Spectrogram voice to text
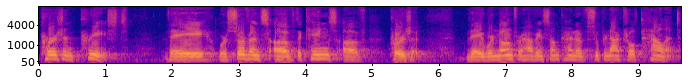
Persian priests. They were servants of the kings of Persia. They were known for having some kind of supernatural talent,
